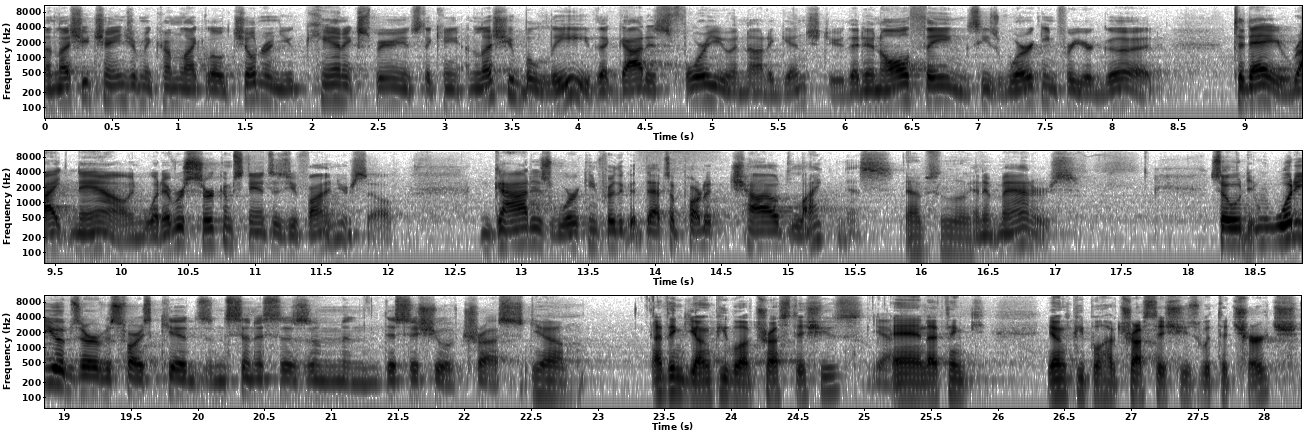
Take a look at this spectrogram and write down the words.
Unless you change and become like little children, you can't experience the king. Unless you believe that God is for you and not against you, that in all things He's working for your good. Today, right now, in whatever circumstances you find yourself, God is working for the good. That's a part of childlikeness, Absolutely. and it matters. So, what do you observe as far as kids and cynicism and this issue of trust? Yeah. I think young people have trust issues. Yeah. And I think young people have trust issues with the church.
